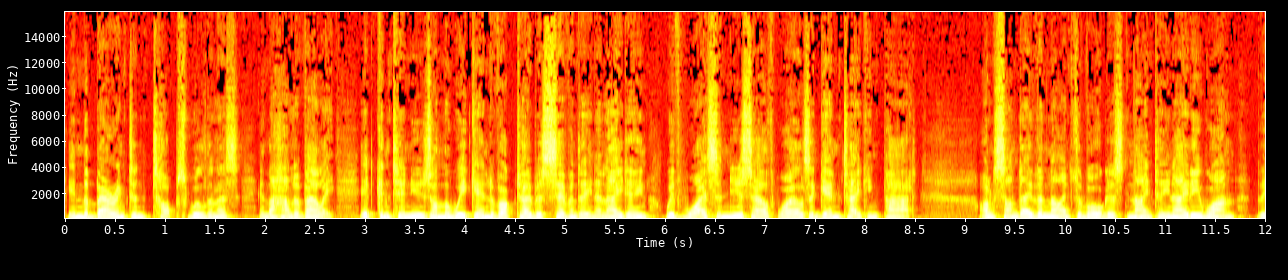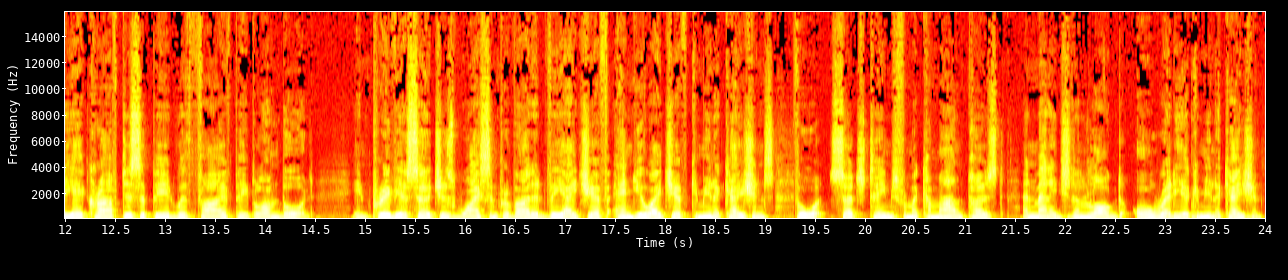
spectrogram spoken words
in the Barrington Tops Wilderness in the Hunter Valley. It continues on the weekend of October 17 and 18 with WICEN New South Wales again taking part. On Sunday the 9th of August 1981, the aircraft disappeared with five people on board. In previous searches, WICEN provided VHF and UHF communications for search teams from a command post and managed and logged all radio communication.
